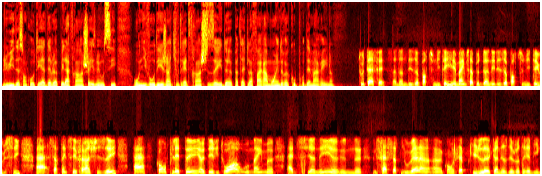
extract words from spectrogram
lui, de son côté, à développer la franchise, mais aussi au niveau des gens qui voudraient être franchisés, de peut-être le faire à moindre coût pour démarrer. Tout à fait. Ça donne des opportunités et même ça peut donner des opportunités aussi à certains de ces franchisés à compléter un territoire ou même additionner une, une facette nouvelle à un concept qu'ils connaissent déjà très bien.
